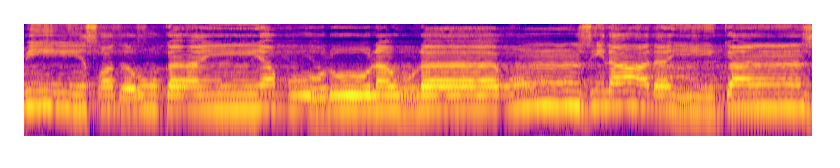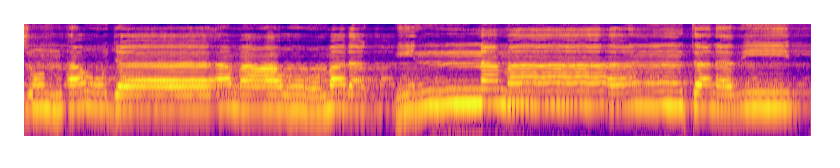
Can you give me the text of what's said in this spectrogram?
به صدرك أن يقولوا لولا أنزل عليه كنز أو جاء معه ملك إنما أنت نذير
